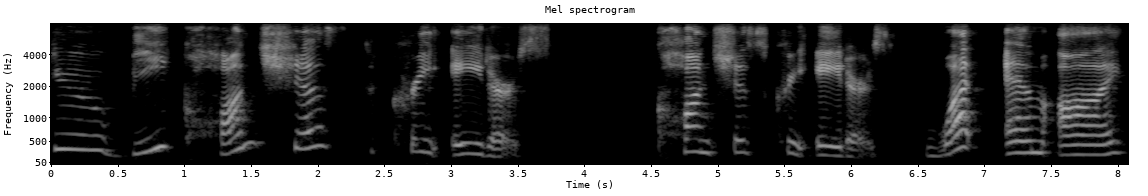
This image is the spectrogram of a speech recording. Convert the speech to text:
to be conscious creators. Conscious creators. What am I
